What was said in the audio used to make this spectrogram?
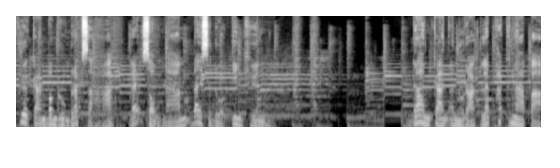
เพื่อการบำรุงรักษาและส่งน้ำได้สะดวกยิ่งขึ้น ด้านการอนุรักษ์และพัฒนาป่า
